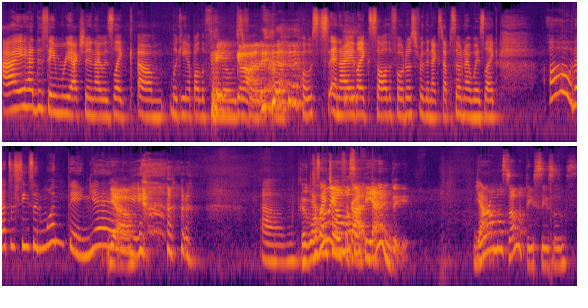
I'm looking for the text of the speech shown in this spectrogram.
I had the same reaction. I was like um, looking up all the photos for uh, posts, and I like saw the photos for the next episode, and I was like, "Oh, that's a season one thing! Yay!" Yeah. um, because we're really totally almost at the that. end. Yeah. We're almost done with these seasons.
